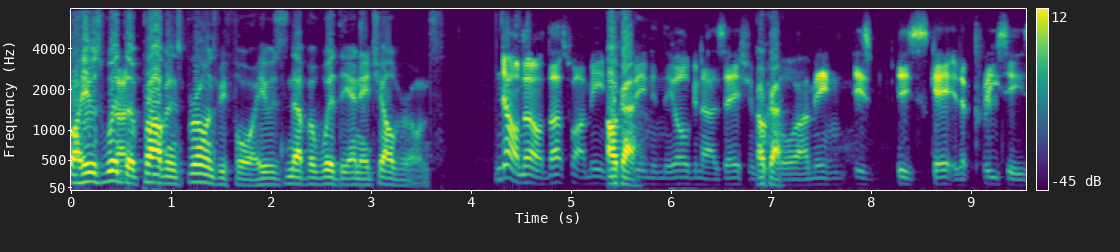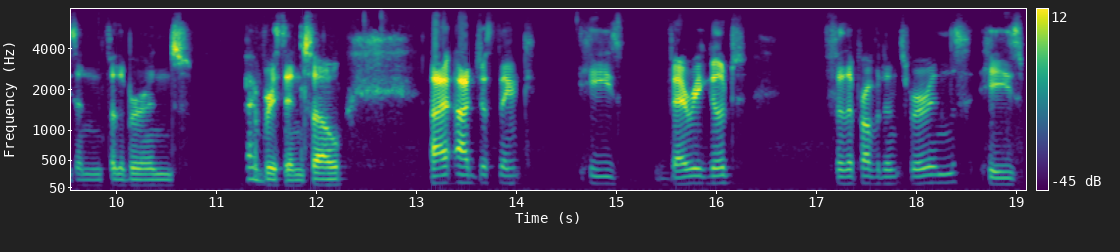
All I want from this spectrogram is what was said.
Well, he was with Uh, the Providence Bruins before. He was never with the NHL Bruins. No, no, that's what I mean. Okay. He's been in the organisation Okay. before. I mean, he's he's skated at preseason for the Bruins, everything. So, I I just think he's very good for the Providence Bruins. He's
